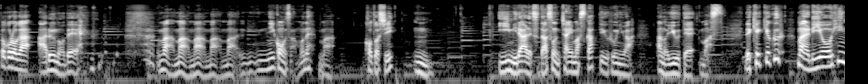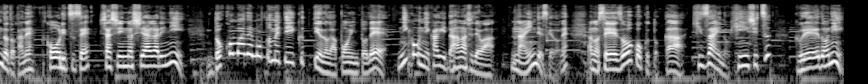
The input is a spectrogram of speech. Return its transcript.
ところがあるので。まあまあまあまあまあ、ニコンさんもね、まあ、今年、うん、いいミラーレス出すんちゃいますかっていうふうには、あの、言うてます。で、結局、まあ、利用頻度とかね、効率性、写真の仕上がりに、どこまで求めていくっていうのがポイントで、ニコンに限った話ではないんですけどね。あの、製造国とか、機材の品質、グレードに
